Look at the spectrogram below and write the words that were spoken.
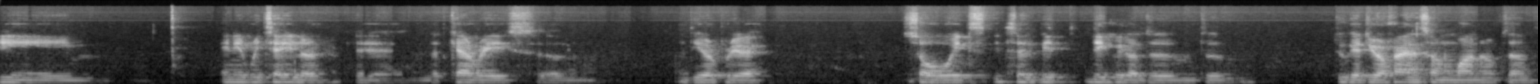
any, any retailer uh, that carries uh, Dior Privé, so it's it's a bit difficult to to to get your hands on one of them.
